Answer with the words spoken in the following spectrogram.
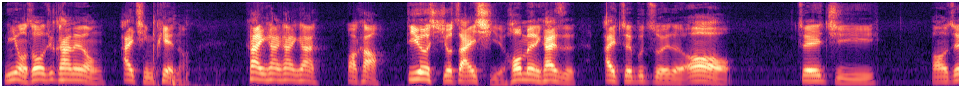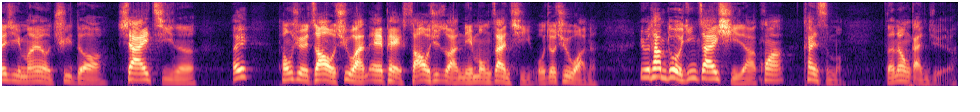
你有时候去看那种爱情片哦，看一看看一看，哇靠，第二集就在一起了，后面你开始爱追不追的哦，这一集哦这一集蛮有趣的哦，下一集呢，哎，同学找我去玩 Apex，找我去玩联盟战棋，我就去玩了，因为他们都已经在一起了，看看什么的那种感觉了。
